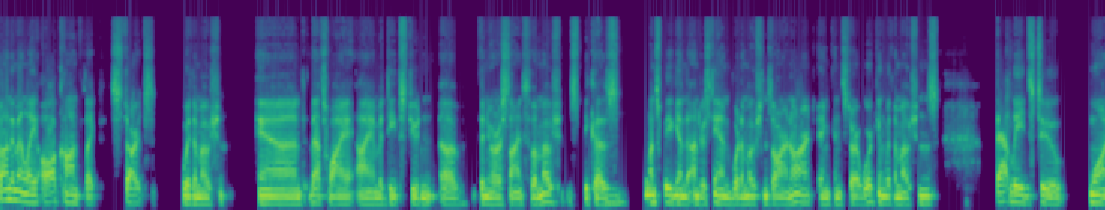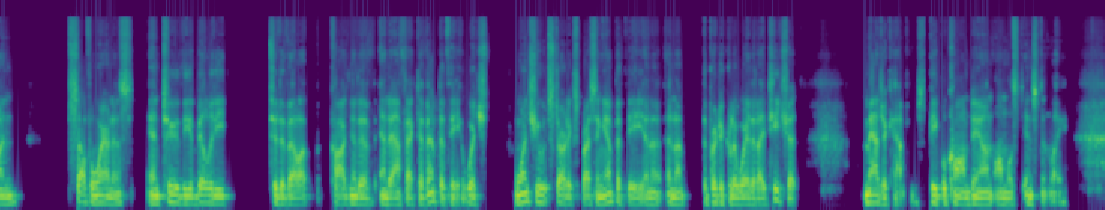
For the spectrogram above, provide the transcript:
fundamentally, all conflict starts with emotion. And that's why I am a deep student of the neuroscience of emotions, because mm-hmm. once we begin to understand what emotions are and aren't and can start working with emotions, that leads to one, self awareness, and two, the ability to develop cognitive and affective empathy, which once you start expressing empathy in, a, in a, the particular way that I teach it, magic happens. People calm down almost instantly.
